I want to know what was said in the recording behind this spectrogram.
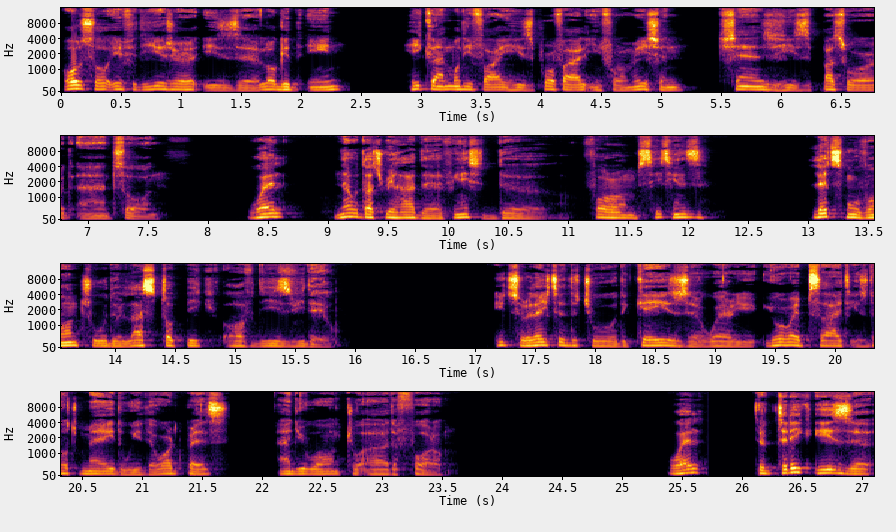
Also, if the user is uh, logged in, he can modify his profile information, change his password, and so on. Well, now that we had uh, finished the forum settings, let's move on to the last topic of this video. It's related to the case where your website is not made with WordPress and you want to add a forum. Well, the trick is uh,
